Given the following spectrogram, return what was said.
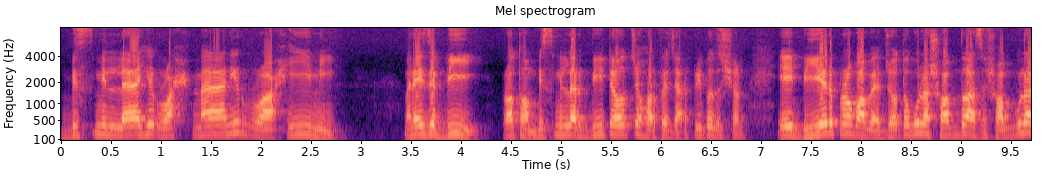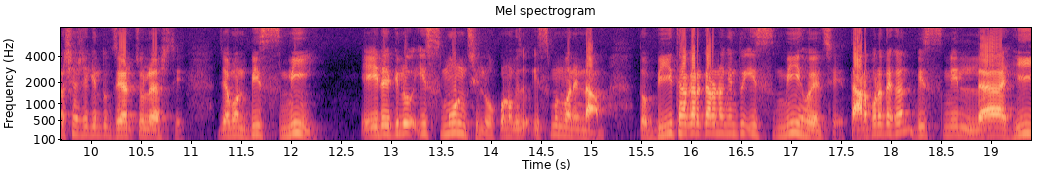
বিসমিল্লাহির রহমানির রহিমি মানে এই যে বি, প্রথম, বিসমিল্লার বিটা হচ্ছে হরফেজার প্রিপোজিশন। এই বি এর প্রভাবে যতগুলো শব্দ আছে, সবগুলোর শেষে কিন্তু জের চলে আসছে। যেমন বিসমি, এইটা ছিল ইসমুন ছিল, কোনো কিছু, ইসমুন মানে নাম। তো বি থাকার কারণে কিন্তু ইসমি হয়েছে। তারপরে দেখেন, বিসমিল্লাহি,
